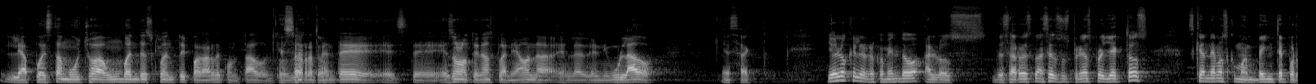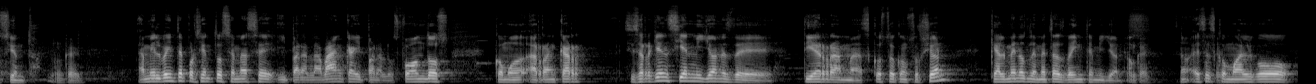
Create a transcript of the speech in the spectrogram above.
le apuesta mucho a un buen descuento y pagar de contado. Entonces, Exacto. de repente, este, eso no lo tenías planeado en, la- en la- en ningún lado. Exacto. Yo lo que les recomiendo a los desarrolladores que van a hacer sus primeros proyectos es que andemos como en 20%. Ok. A mí el 20% se me hace, y para la banca y para los fondos, como arrancar, si se requieren 100 millones de tierra más costo de construcción, que al menos le metas 20 millones. Ok. ¿no? Ese es como algo,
